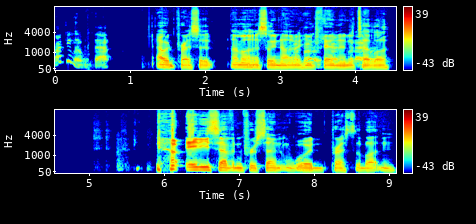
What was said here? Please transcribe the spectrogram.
I can live with that. I would press it. I'm honestly not My a huge brother's fan of tried Nutella. 87% would press the button.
